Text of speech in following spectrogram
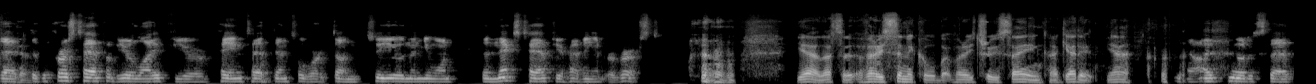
That Yeah. the first half of your life you're paying to have dental work done to you, and then you want the next half you're having it reversed. yeah that's a, very cynical but very true saying i get it yeah Yeah, I've noticed that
